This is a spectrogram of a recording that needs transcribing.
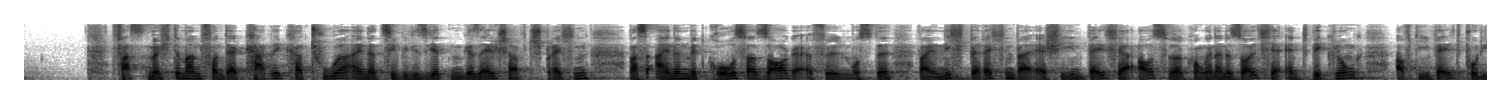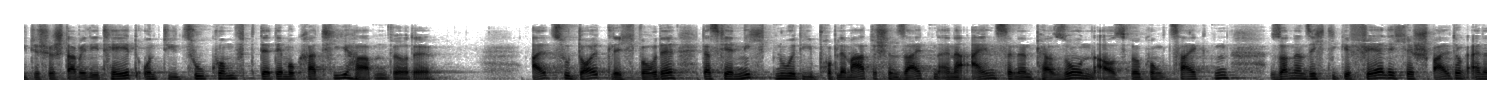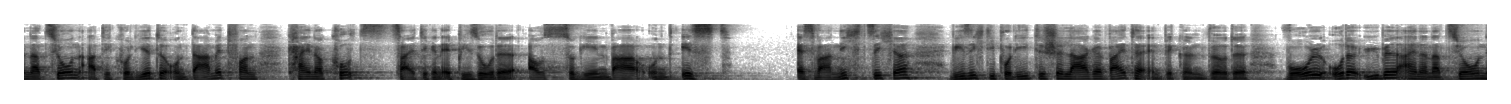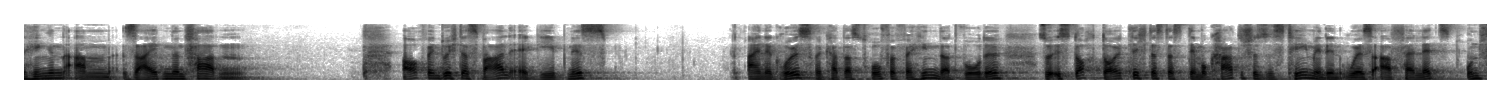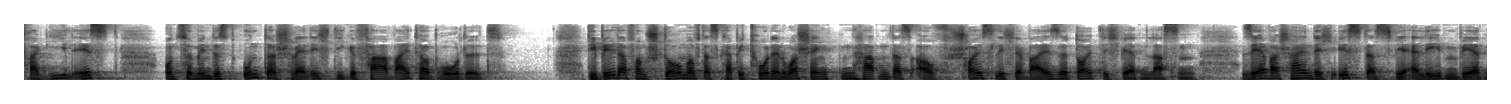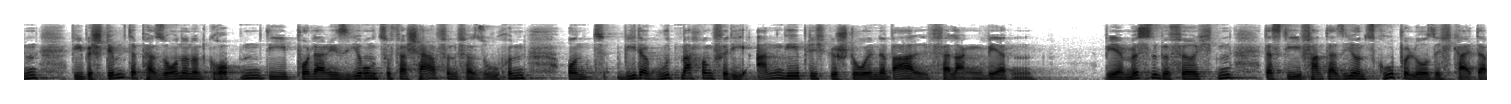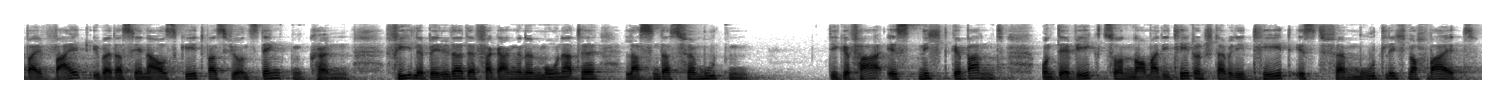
Fast möchte man von der Karikatur einer zivilisierten Gesellschaft sprechen, was einen mit großer Sorge erfüllen musste, weil nicht berechenbar erschien, welche Auswirkungen eine solche Entwicklung auf die weltpolitische Stabilität und die Zukunft der Demokratie haben würde allzu deutlich wurde, dass hier nicht nur die problematischen Seiten einer einzelnen Person Auswirkung zeigten, sondern sich die gefährliche Spaltung einer Nation artikulierte und damit von keiner kurzzeitigen Episode auszugehen war und ist. Es war nicht sicher, wie sich die politische Lage weiterentwickeln würde. Wohl oder übel einer Nation hingen am seidenen Faden. Auch wenn durch das Wahlergebnis eine größere Katastrophe verhindert wurde, so ist doch deutlich, dass das demokratische System in den USA verletzt und fragil ist und zumindest unterschwellig die Gefahr weiter brodelt. Die Bilder vom Sturm auf das Kapitol in Washington haben das auf scheußliche Weise deutlich werden lassen. Sehr wahrscheinlich ist, dass wir erleben werden, wie bestimmte Personen und Gruppen die Polarisierung zu verschärfen versuchen und Wiedergutmachung für die angeblich gestohlene Wahl verlangen werden. Wir müssen befürchten, dass die Fantasie und Skrupellosigkeit dabei weit über das hinausgeht, was wir uns denken können. Viele Bilder der vergangenen Monate lassen das vermuten. Die Gefahr ist nicht gebannt und der Weg zur Normalität und Stabilität ist vermutlich noch weit.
